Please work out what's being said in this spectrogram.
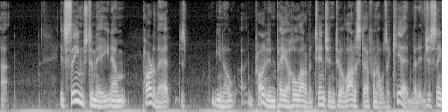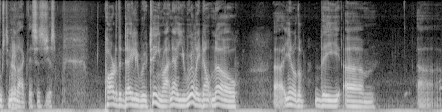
uh, it seems to me now part of that is you know, I probably didn't pay a whole lot of attention to a lot of stuff when I was a kid, but it just seems to me Yeah. like this is just part of the daily routine right now. You really don't know, uh, you know, the the um, uh,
